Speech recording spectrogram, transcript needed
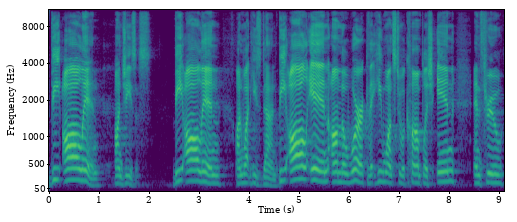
be all in on Jesus. Be all in on what he's done. Be all in on the work that he wants to accomplish in and through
